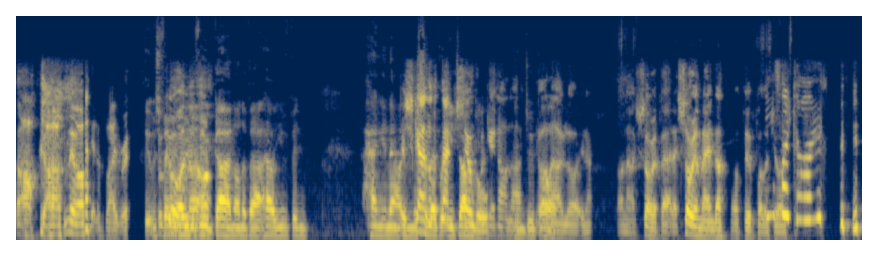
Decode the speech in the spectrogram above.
oh, God, no, I'll get the blame for it. It was But very go on, rude of uh, you going on about how you've been hanging out in the celebrity about jungle again, I know. in Dubai. I know, like, you know. I know. Sorry about that. Sorry, Amanda. I do apologise. It's okay.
